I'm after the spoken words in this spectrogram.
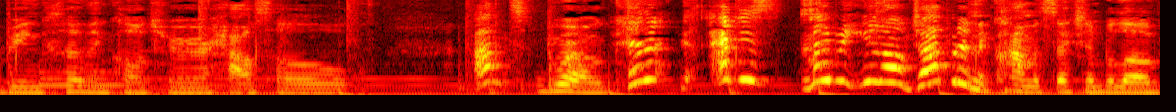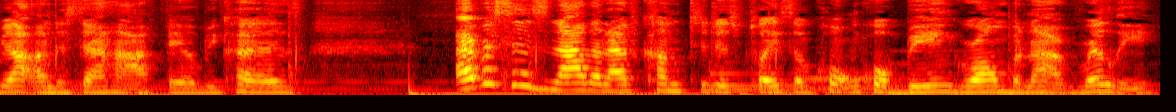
being Southern culture, household. I'm, t- bro, can I, I just, maybe, you know, drop it in the comment section below if y'all understand how I feel because ever since now that I've come to this place of quote unquote being grown, but not really,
